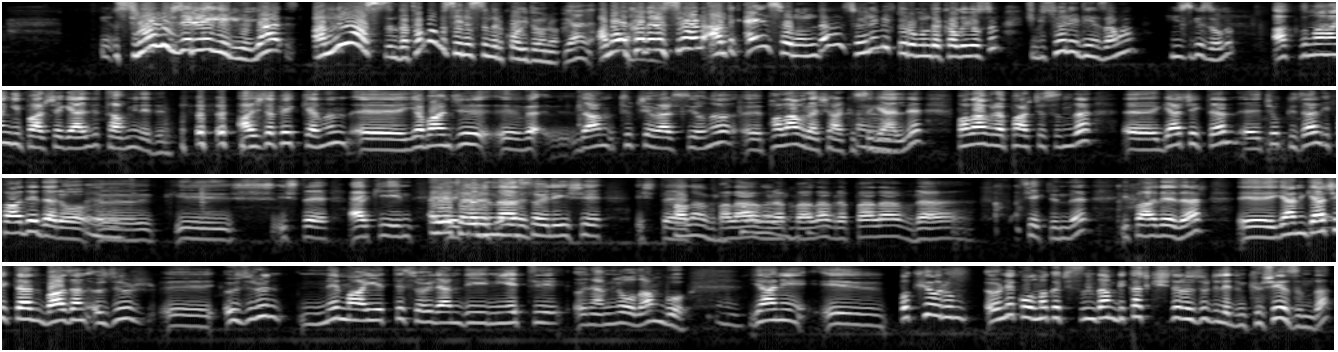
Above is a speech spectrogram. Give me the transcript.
ısrarla üzerine geliyor. Ya anlıyor aslında tamam mı senin sınır koyduğunu. Yani- Ama o kadar ısrarla artık en sonunda söylemek durumunda kalıyorsun. Çünkü söylediğin zaman yüz göz olup Aklıma hangi parça geldi tahmin edin. Ajda Pekkan'ın e, yabancıdan Türkçe versiyonu e, Palavra şarkısı Evet. geldi. Palavra parçasında e, gerçekten e, çok güzel ifade eder o Evet. e, e, ş- işte erkeğin Evet, e, evet, kadına evet. söyleyişi işte Palavra, palavra palavra. palavra palavra şeklinde ifade eder. Ee, yani gerçekten bazen özür e, özrün ne mahiyette söylendiği niyeti önemli olan bu. Evet. Yani e, bakıyorum örnek olmak açısından birkaç kişiden özür diledim köşe yazımda.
